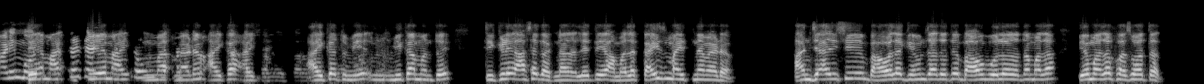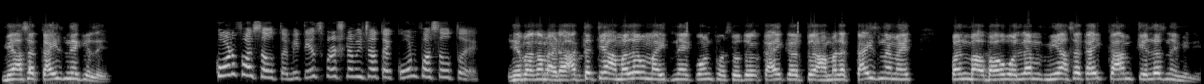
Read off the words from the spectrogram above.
आणि मॅडम ऐका ऐका तुम्ही. मी काय म्हणतोय तिकडे असं घटना झाले ते आम्हाला काहीच माहीत नाही मॅडम. आणि ज्या दिवशी भावाला घेऊन जात होते भाऊ बोलत होता मला हे मला फसवतात. मी असं काहीच नाही केलंय. कोण फसवतंय मी तेच प्रश्न विचारतोय कोण फसवतोय? हे बघा मॅडम आता ते आम्हाला माहीत नाही कोण फसवतोय काय करतोय आम्हाला काहीच नाही माहीत. पण भा- भाऊ बोलला मी असं काही काम केलंच नाही मी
